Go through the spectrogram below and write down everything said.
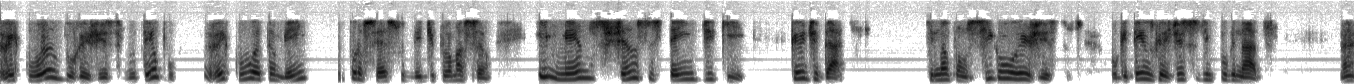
recuando o registro no tempo, recua também o processo de diplomação. E menos chances tem de que candidatos que não consigam os registros, ou que tenham os registros impugnados, né,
